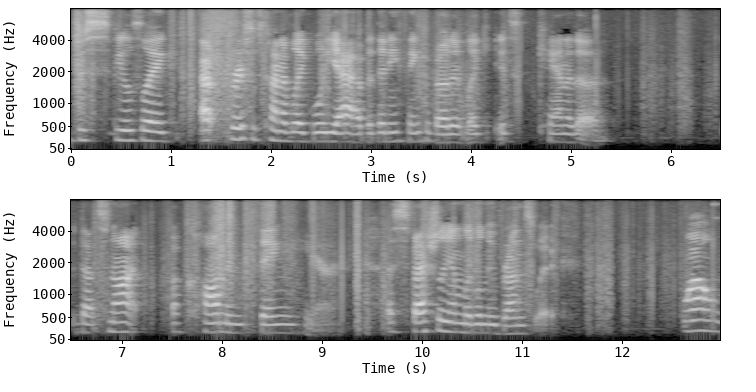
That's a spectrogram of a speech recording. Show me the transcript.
just feels like, at first, it's kind of like, well, yeah, but then you think about it, like, it's Canada that's not a common thing here, especially in Little New Brunswick. Well,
